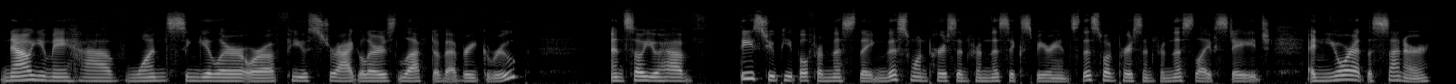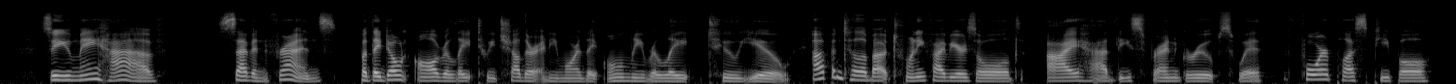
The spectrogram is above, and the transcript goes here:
now you may have one singular or a few stragglers left of every group. And so you have these two people from this thing, this one person from this experience, this one person from this life stage, and you're at the center. So you may have seven friends, but they don't all relate to each other anymore. They only relate to you. Up until about 25 years old, I had these friend groups with four plus people,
